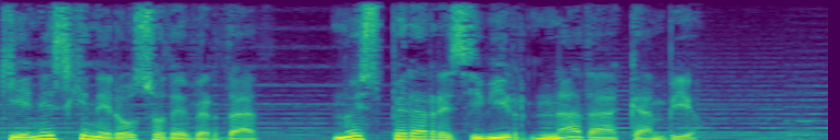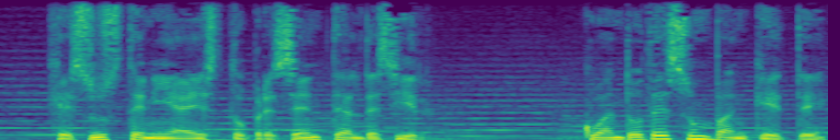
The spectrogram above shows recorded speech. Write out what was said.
Quien es generoso de verdad no espera recibir nada a cambio. Jesús tenía esto presente al decir, cuando des un banquete,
